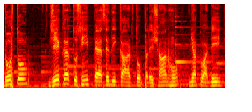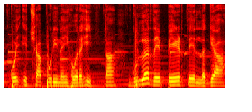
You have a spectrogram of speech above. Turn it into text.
ਦੋਸਤੋ, ਜੇਕਰ ਤੁਸੀਂ ਪੈਸੇ ਦੀ ਘਾਟ ਤੋਂ ਪਰੇਸ਼ਾਨ ਹੋ ਜਾਂ ਤੁਹਾਡੀ ਕੋਈ ਇੱਛਾ ਪੂਰੀ ਨਹੀਂ ਹੋ ਰਹੀ, ਤਾਂ ਗੁੱਲਰ ਦੇ ਪੇੜ ਤੇ ਲੱਗਿਆ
